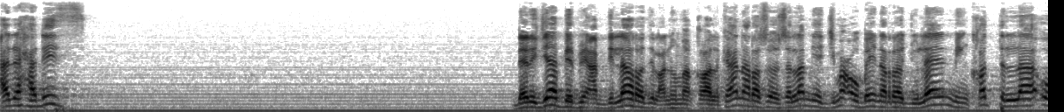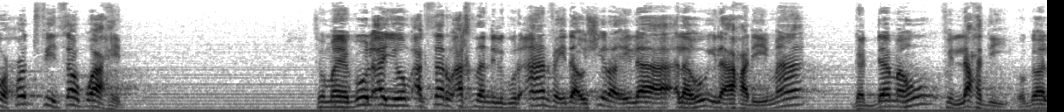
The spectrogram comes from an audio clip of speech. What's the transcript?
ada hadis dari Jabir bin Abdullah radhiyallahu anhu maqal kana Rasulullah sallallahu yajma'u bainar rajulain min qatla Uhud fi thawb wahid ثم يقول أيهم أكثر أخذا للقرآن فإذا أشير إلى له إلى أحدهما قدمه في اللحد وقال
